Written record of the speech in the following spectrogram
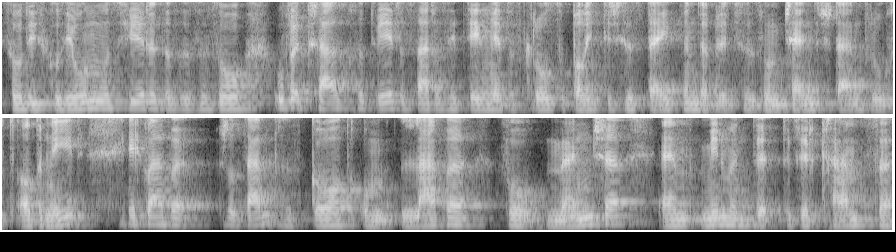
so Diskussionen muss führen, dass es so aufgeschaukelt wird, als wäre das jetzt irgendwie das große politische Statement, ob jetzt so einen Genderstern braucht oder nicht. Ich glaube, schlussendlich es geht um Leben von Menschen. Ähm, wir müssen dafür kämpfen,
